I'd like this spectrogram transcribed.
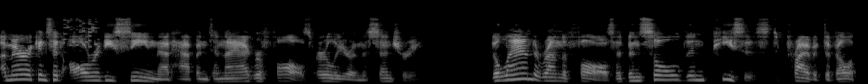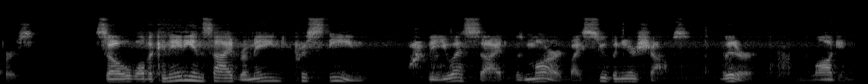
Americans had already seen that happen to Niagara Falls earlier in the century. The land around the falls had been sold in pieces to private developers. So, while the Canadian side remained pristine, the U.S. side was marred by souvenir shops, litter, and logging.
